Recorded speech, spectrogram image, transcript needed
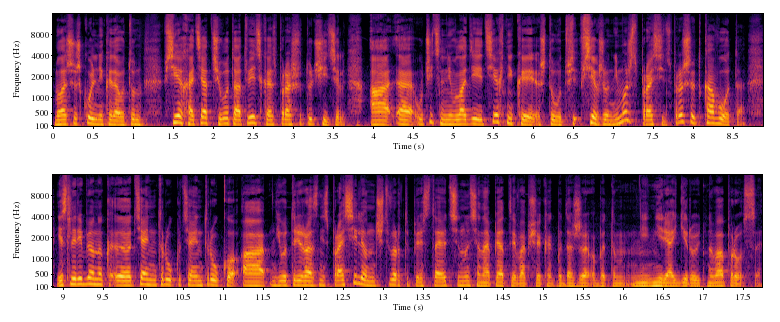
Младший школьник, когда вот он, все хотят чего-то ответить, когда спрашивает учитель, а э, учитель не владеет техникой, что вот всех же он не может спросить, спрашивает кого-то. Если ребенок э, тянет руку, тянет руку, а его три раза не спросили, он на четвертый перестает тянуть, а на пятый вообще как бы даже об этом не, не реагирует на вопросы.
